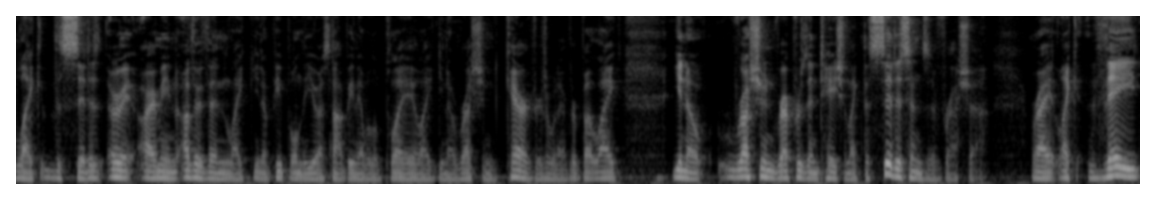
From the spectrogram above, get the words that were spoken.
Like the citizen or, i mean other than like you know people in the us not being able to play like you know russian characters or whatever but like you know russian representation like the citizens of russia right? Like they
